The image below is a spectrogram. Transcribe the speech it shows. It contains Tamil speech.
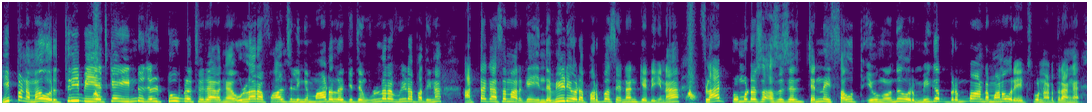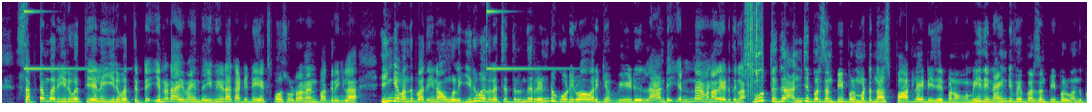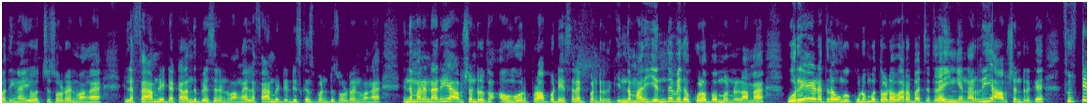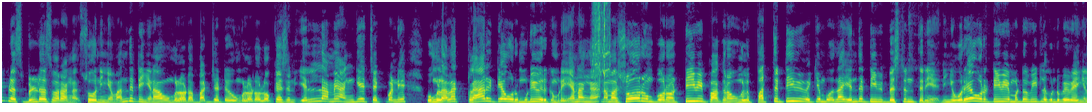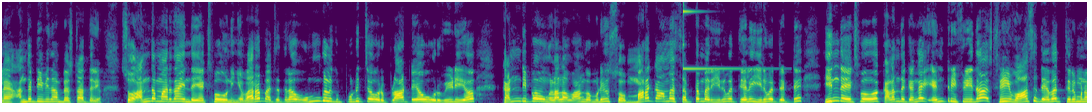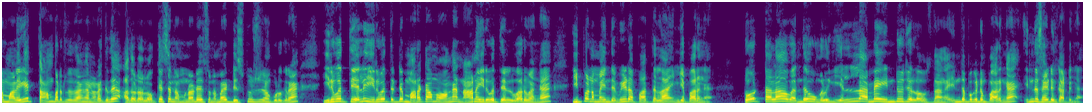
இப்போ நம்ம ஒரு three BHK individual duplex விளையாடுங்க. உள்ளார ஃபால்ஸ் இல்லைங்க மாடலர் கிச்சன் உள்ளார வீடை பார்த்தீங்கன்னா அட்டகாசமாக இருக்குது இந்த வீடியோட பர்பஸ் என்னன்னு கேட்டிங்கன்னா flat promoters association Chennai south இவங்க வந்து ஒரு மிக பிரம்மாண்டமான ஒரு எக்ஸ்போ நடத்துகிறாங்க செப்டம்பர் இருபத்தி ஏழு இருபத்தெட்டு. என்னடா இவன் இந்த வீடை கட்டிட்டு எக்ஸ்போ சொல்கிறானேன்னு பார்க்குறீங்களா இங்கே வந்து பார்த்தீங்கன்னா உங்களுக்கு இருபது லட்சத்துலேருந்து ரெண்டு கோடி ரூபா வரைக்கும் வீடு லேண்டு என்ன வேணாலும் எடுத்துக்கலாம். நூற்றுக்கு அஞ்சு பர்சன்ட் பீப்புள் மட்டும்தான் ஸ்பாட்லைட் டிசைட் பண்ணுவாங்க. மீதி நைன்டி ஃபைவ் பர்சன்ட் பீப்புள் வந்து பார்த்தீங்கன்னா யோசிச்சு சொல்கிறேன்வாங்க இல்லை ஃபேமிலிகிட்ட கலந்து பேசுகிறேன்வாங்க இல்லை ஃபேமிலிகிட்ட டிஸ்கஸ் பண்ணிட்டு சொல்கிறேன்வாங்க இந்த மாதிரி நிறைய ஆப்ஷன் இருக்கும். அவங்க ஒரு ப்ராப்பர்ட்டியை செலக்ட் பண்ணுறதுக்கு இந்த மாதிரி எந்தவித குழப்பமும் இல்லாமல் ஒரே இடத்துல உங்கள் குடும்பத்தோட வர பட்சத்தில் இங்கே நிறைய ஆப்ஷன் இருக்குது ஃபிஃப்டி ப்ளஸ் பில்டர்ஸ் வராங்க. ஸோ நீங்கள் வந்துட்டீங்கன்னா உங்களோட பட்ஜெட்டு உங்களோட லொக்கேஷன் எல்லாமே அங்கேயே செக் பண்ணி உங்களால் கிளாரிட்டியாக ஒரு முடிவு இருக்க முடியும். ஏன்னாங்க நம்ம ஷோரூம் போகிறோம் டிவி பார்க்குறோம். உங்களுக்கு பத்து டிவி வைக்கும் போது தான் எந்த டிவி பெஸ்ட்டுன்னு தெரியும். நீங்கள் ஒரே ஒரு டிவியை மட்டும் வீட்டில் கொண்டு போய் வைங்களேன் அந்த டிவி தான் பெஸ்ட்டாக தெரியும். ஸோ அந்த மாதிரி தான் இந்த எக்ஸ்போ நீங்கள் வர பட்சத்தில் உங்களுக்கு பிடிச்ச ஒரு பிளாட்டையோ ஒரு வீடியோ கண்டிப்பாக உங்களால் வாங்க முடியும். ஸோ மறக்காமல் செப்டம்பர் இருபத்தேழு இருபத்தெட்டு இந்த எக்ஸ்போவை கலந்துக்கங்க. என்ட்ரி ஃப்ரீ தான். ஸ்ரீ வாசுதேவ திருமண மாளிகை தாம்பரத்தில் தாங்க நடக்குது. அதோட லொக்கேஷன் நான் முன்னாடியே சொன்ன மாதிரி டிஸ்கிரிப்ஷன் கொடுக்குறேன். இருபத்தேழு இருபத்தெட்டு மறக்காமல் வாங்க. நானும் இருபத்தேழு வருவேங்க. இப்போ நம்ம இந்த வீடை பார்த்துடலாம். இங்கே பாருங்கள் டோட்டலாக வந்து உங்களுக்கு எல்லாமே இண்டிவிஜுவல் ஹவுஸ் தாங்க. இந்த பக்கட்டும் பாருங்கள் இந்த சைடும் காட்டுங்க.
